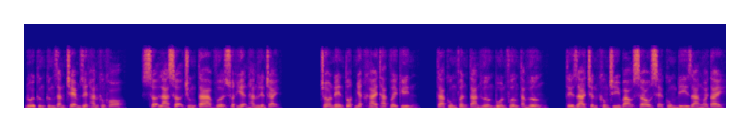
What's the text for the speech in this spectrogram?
đôi cứng cứng rắn chém giết hắn không khó, sợ là sợ chúng ta vừa xuất hiện hắn liền chạy. Cho nên tốt nhất khai thác vây kín, ta cùng phân tán hướng bốn phương tám hướng thế ra chấn không chí bảo sau sẽ cùng đi ra ngoài tay.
